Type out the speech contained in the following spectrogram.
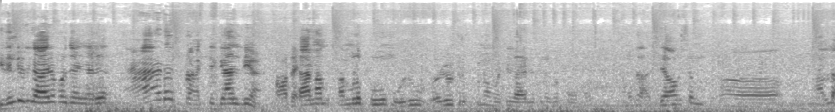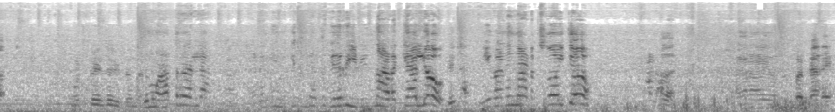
ഇതിന്റെ ഒരു കാര്യം പറഞ്ഞു കഴിഞ്ഞാൽ ആഡ് പ്രാക്ടിക്കാലിറ്റി ആണ്. കാരണം നമ്മൾ പോകും ഒരു ഒരു ട്രിപ്പിനോ മറ്റു കാര്യത്തിനൊക്കെ പോകുമ്പോൾ നമുക്ക് അത്യാവശ്യം നല്ല ബൂട്ട് സ്പേസ് അത് അല്ലെങ്കിൽ എനിക്ക് ഇതിനകത്ത് കയറി ഇരുന്ന് അടയ്ക്കാമല്ലോ നീ വേണമെന്ന് അടച്ചു നോക്കിക്കോ. അതെ. അങ്ങനെയാണെങ്കിൽ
